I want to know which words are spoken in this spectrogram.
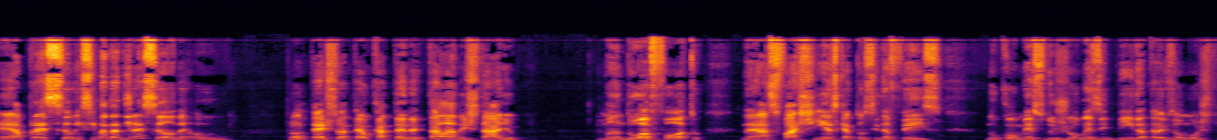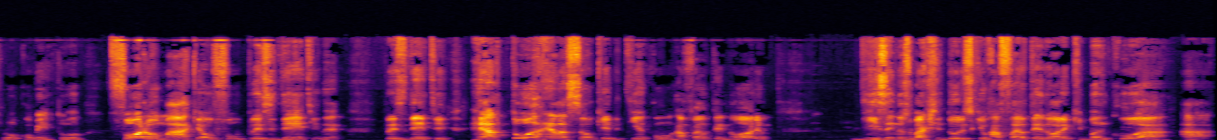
é a pressão em cima da direção, né? O protesto, até o Catedra que está lá no estádio mandou a foto, né? As faixinhas que a torcida fez no começo do jogo, exibindo, a televisão mostrou, comentou. Fora o Mar, que é o, o presidente, né? O presidente reatou a relação que ele tinha com o Rafael Tenório. Dizem nos bastidores que o Rafael Tenório que bancou a, a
